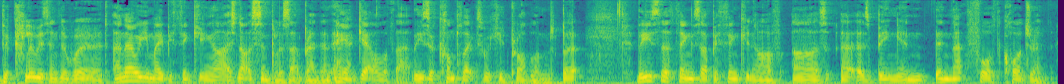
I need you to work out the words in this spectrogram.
The clue is in the word. I know you may be thinking, oh, it's not as simple as that, Brendan. Hey, I get all of that. These are complex, wicked problems. But these are the things I'd be thinking of as, uh, as being in, in that fourth quadrant.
